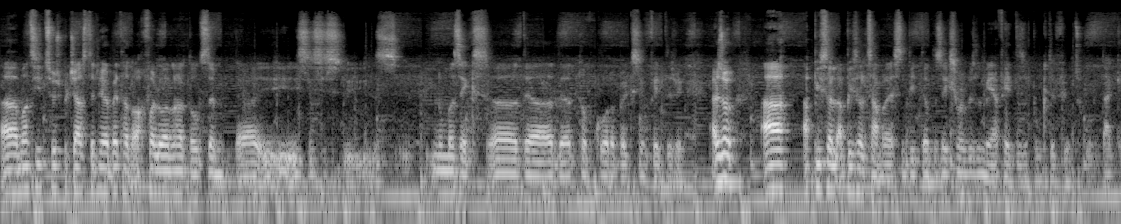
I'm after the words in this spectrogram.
äh, man sieht zum Beispiel, Justin Herbert hat auch verloren und hat trotzdem äh, ist, ist, ist, ist, Nummer 6 äh, der, der Top-Quarterbacks im Fantasy. Also äh, ein, bisschen, ein bisschen zusammenreißen bitte und das nächste Mal ein bisschen mehr Fantasy-Punkte für uns holen. Danke.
